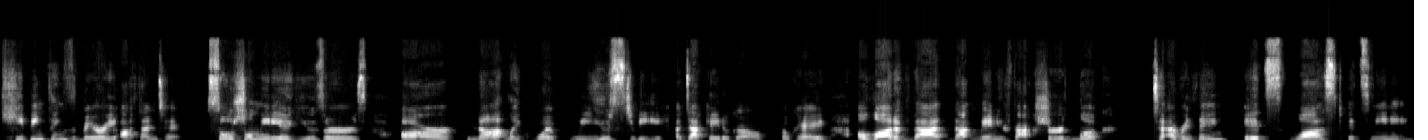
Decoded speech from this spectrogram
keeping things very authentic. Social media users are not like what we used to be a decade ago okay a lot of that that manufactured look to everything, it's lost its meaning.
